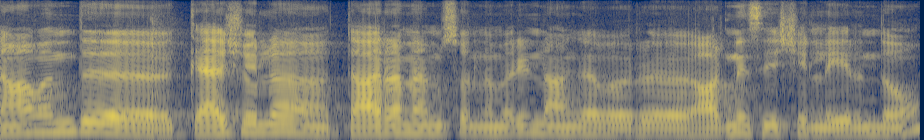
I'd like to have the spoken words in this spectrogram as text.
நான் வந்து கேஷுவலாக தாரா மேம் சொன்ன மாதிரி நாங்கள் ஒரு ஆர்கனைசேஷனில் இருந்தோம்.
